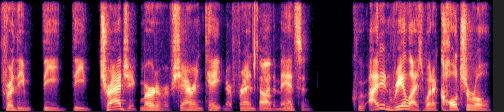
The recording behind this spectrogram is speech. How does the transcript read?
for the the the tragic murder of Sharon Tate and her friends by Oh, the yeah. Manson clue. I didn't realize what a cultural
